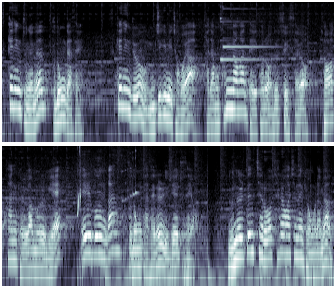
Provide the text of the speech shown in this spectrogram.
스캐닝 중에는 부동 자세. 스캐닝 중 움직임이 적어야 가장 선명한 데이터를 얻을 수 있어요. 정확한 결과물을 위해 1분간 부동 자세를 유지해 주세요. 눈을 뜬 채로 촬영하시는 경우라면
